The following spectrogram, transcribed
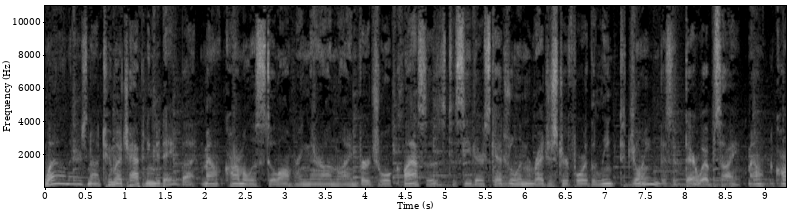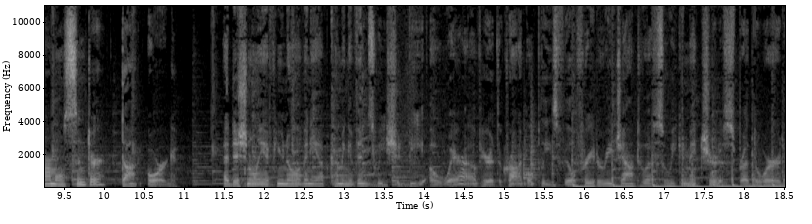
Well, there's not too much happening today, but Mount Carmel is still offering their online virtual classes. To see their schedule and register for the link to join, visit their website, mountcarmelcenter.org. Additionally, if you know of any upcoming events we should be aware of here at the Chronicle, please feel free to reach out to us so we can make sure to spread the word.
